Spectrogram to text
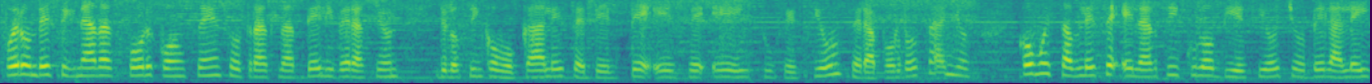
fueron designadas por consenso tras la deliberación de los cinco vocales del TSE y su gestión será por dos años, como establece el artículo 18 de la ley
